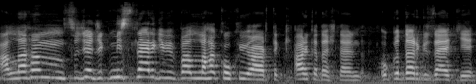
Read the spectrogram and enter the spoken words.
Allah'ım sıcacık misler gibi vallahi kokuyor artık arkadaşlar. O kadar güzel ki.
